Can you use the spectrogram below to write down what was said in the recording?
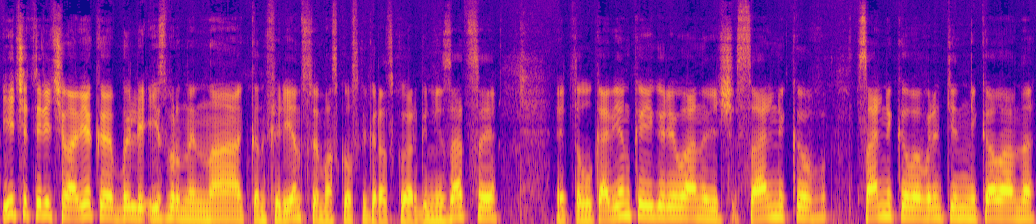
И четыре человека были избраны на конференцию Московской городской организации. Это Луковенко Игорь Иванович, Сальников, Сальникова Валентина Николаевна,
